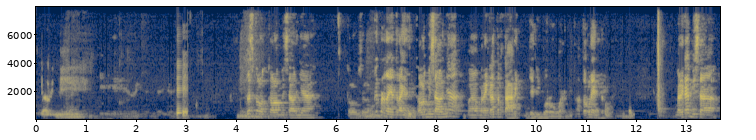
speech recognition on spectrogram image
sekali. Terus kalau kalau misalnya kalau misalnya mungkin pertanyaan terakhir kalau misalnya mereka tertarik menjadi borrower gitu, atau lender, mereka bisa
